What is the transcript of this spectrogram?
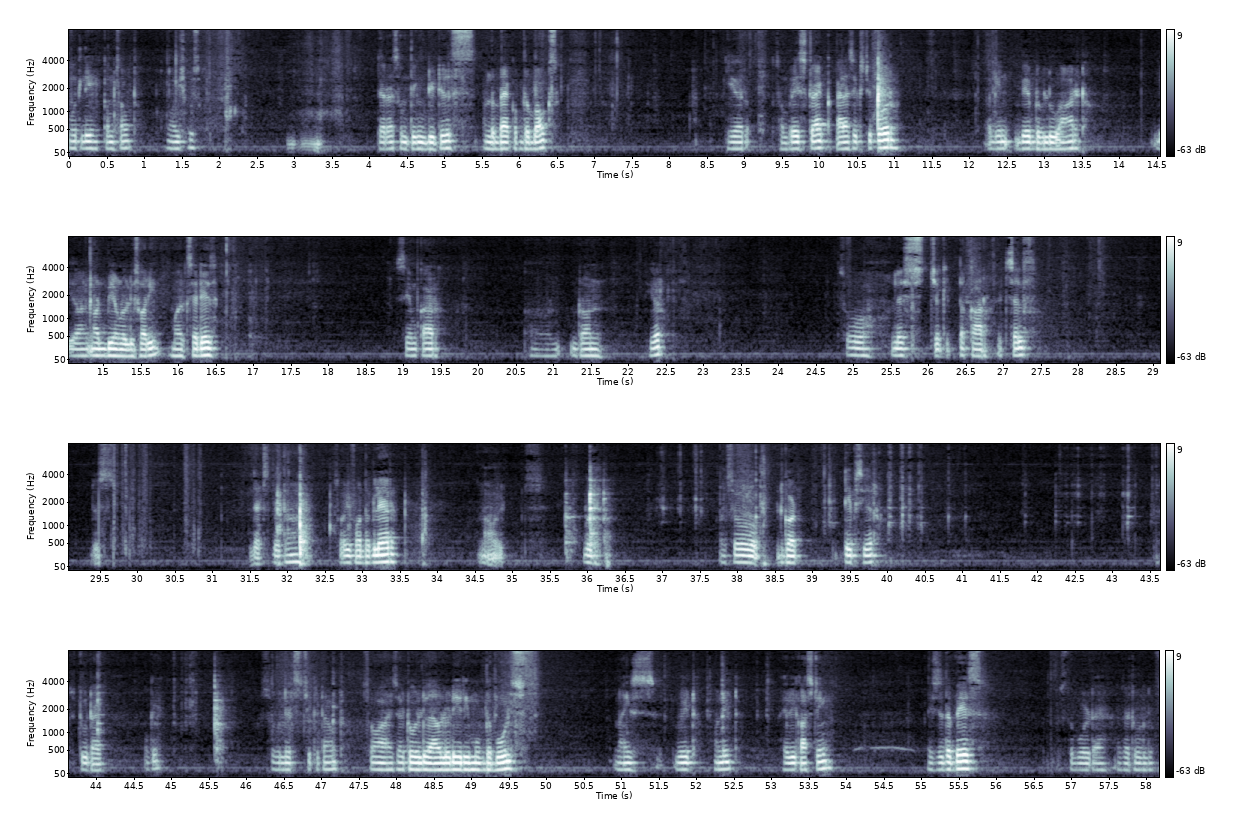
smoothly comes out no issues. There are something details on the back of the box. Here some race track para 64 again BMW art. Yeah, not BMW sorry Mercedes. Same car uh, drawn here. So let's check it the car itself. Just that's better. Sorry for the glare. Now it's good. Also it got tapes here. Two type okay? So let's check it out. So as I told you I already removed the bolts. Nice weight on it. Heavy casting. This is the base. This is the bolt as I told you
